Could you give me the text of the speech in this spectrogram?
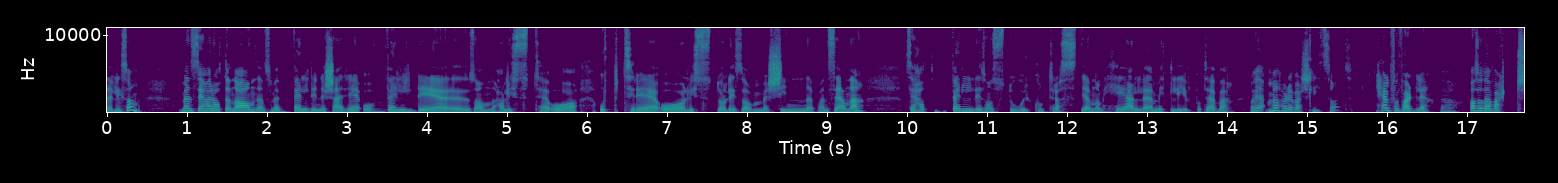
det, liksom. Mens jeg har hatt en annen som er veldig nysgjerrig og veldig eh, sånn har lyst til å opptre og lyst til å liksom skinne på en scene. Så jeg har hatt veldig sånn stor kontrast gjennom hele mitt liv på TV. Oh ja, men har det vært slitsomt? Helt forferdelig. Ja. Altså, det har vært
